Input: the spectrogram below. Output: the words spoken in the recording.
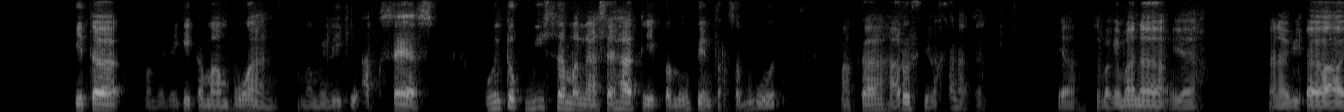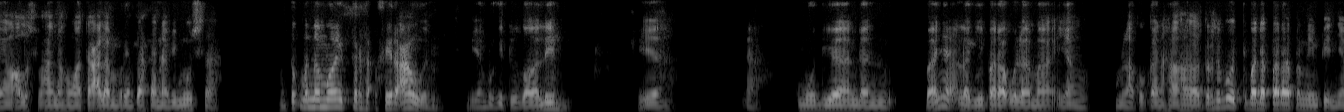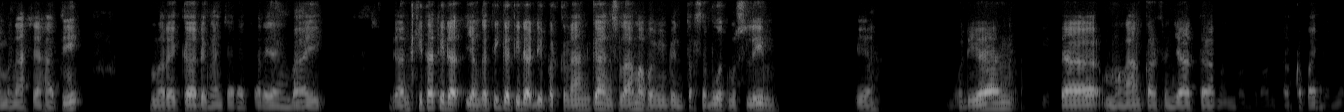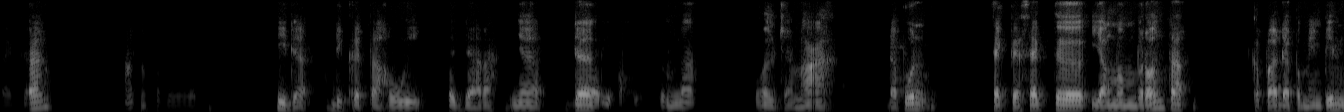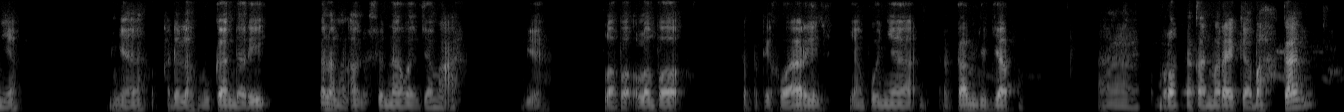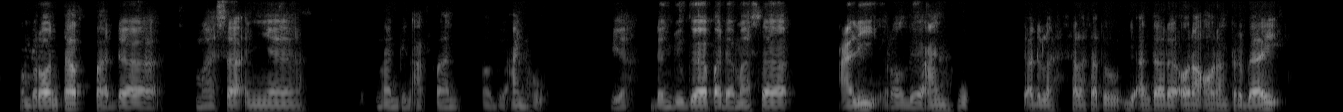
kita memiliki kemampuan, memiliki akses untuk bisa menasehati pemimpin tersebut, maka harus dilaksanakan. Ya, sebagaimana ya Nabi uh, yang Allah Subhanahu wa taala memerintahkan Nabi Musa untuk menemui Firaun yang begitu zalim. Ya. Nah, kemudian dan banyak lagi para ulama yang melakukan hal-hal tersebut kepada para pemimpinnya menasehati mereka dengan cara-cara yang baik. Dan kita tidak yang ketiga tidak diperkenankan selama pemimpin tersebut muslim. Ya. Kemudian kita mengangkat senjata memberontak kepada mereka hal tersebut tidak diketahui sejarahnya dari ahli sunnah wal jamaah. Adapun sekte-sekte yang memberontak kepada pemimpinnya ya adalah bukan dari kalangan ahli sunnah wal jamaah. Ya, kelompok-kelompok seperti Khawarij yang punya rekam jejak pemberontakan mereka. Bahkan memberontak pada masanya Utsman bin Affan anhu ya. Dan juga pada masa Ali radhiyallahu anhu. Itu adalah salah satu di antara orang-orang terbaik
